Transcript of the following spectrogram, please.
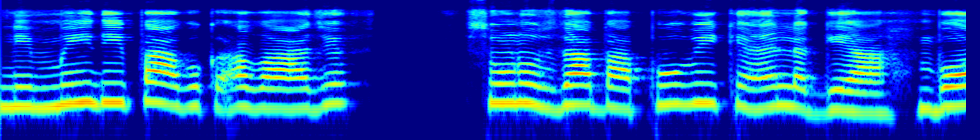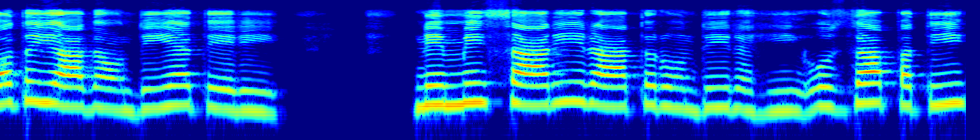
ਨਿੰਮੀ ਦੀ ਭਾਵੁਕ ਆਵਾਜ਼ ਸੁਣ ਉਸਦਾ ਬਾਪੂ ਵੀ ਕਹਿਣ ਲੱਗਿਆ ਬਹੁਤ ਯਾਦ ਆਉਂਦੀ ਹੈ ਤੇਰੀ ਨਿੰਮੀ ਸਾਰੀ ਰਾਤ ਰੋਂਦੀ ਰਹੀ ਉਸਦਾ ਪਤੀ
